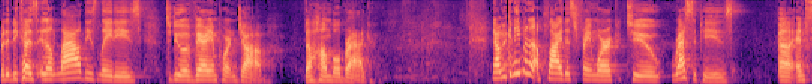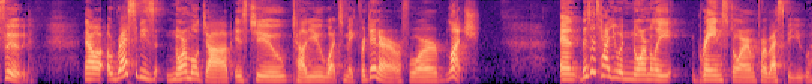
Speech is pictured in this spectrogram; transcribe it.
but because it allowed these ladies to do a very important job the humble brag. Now, we can even apply this framework to recipes uh, and food. Now, a recipe's normal job is to tell you what to make for dinner or for lunch. And this is how you would normally brainstorm for a recipe. You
